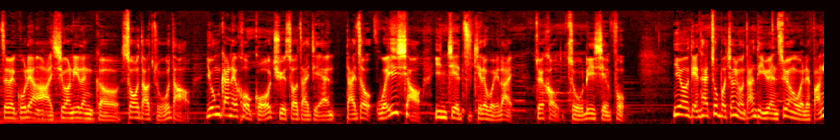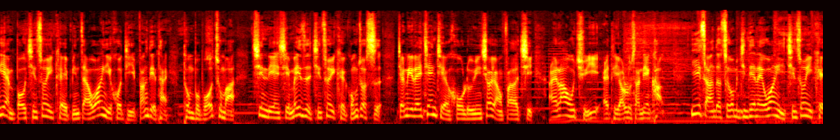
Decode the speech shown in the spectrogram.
这位姑娘啊，希望你能够说到做到，勇敢的和过去说再见，带着微笑迎接自己的未来。最后，祝你幸福。由电台主播想用当地原汁原味的方言播《轻松一刻》，并在网易和地方电台同步播出吗？请联系每日《轻松一刻》工作室，将你的简介和录音小样发到其爱哪屋去意幺六三点 com。以上就是我们今天的网易轻松一刻，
